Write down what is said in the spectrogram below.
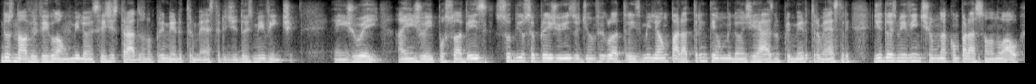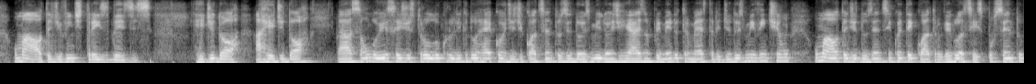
dos 9,1 milhões registrados no primeiro trimestre de 2020. Enjoei. A Enjoei, por sua vez, subiu seu prejuízo de 1,3 milhão para 31 milhões de reais no primeiro trimestre de 2021 na comparação anual, uma alta de 23 vezes. Redditor. A Redditor a São Luís registrou lucro líquido recorde de 402 milhões de reais no primeiro trimestre de 2021, uma alta de 254,6%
